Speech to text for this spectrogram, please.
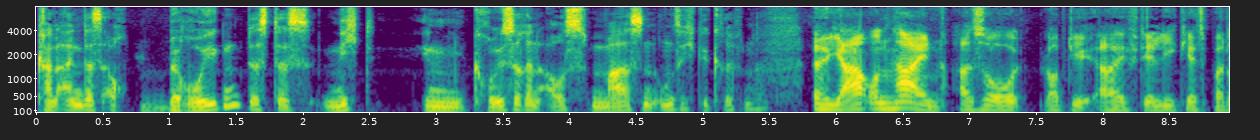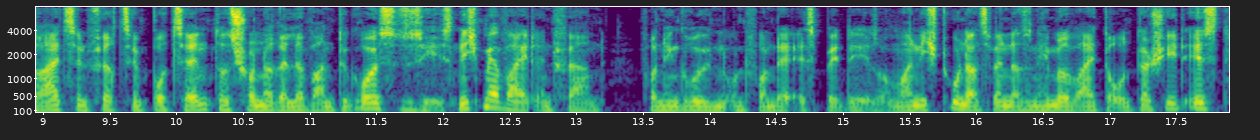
Kann einen das auch beruhigen, dass das nicht in größeren Ausmaßen um sich gegriffen hat? Äh, ja und nein. Also, ich glaube, die AfD liegt jetzt bei 13, 14 Prozent. Das ist schon eine relevante Größe. Sie ist nicht mehr weit entfernt von den Grünen und von der SPD. Soll man nicht tun, als wenn das ein himmelweiter Unterschied ist.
